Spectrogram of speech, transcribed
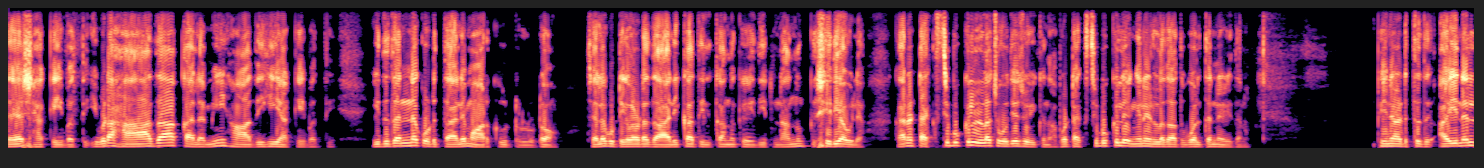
ഡാഷ് ഹക്കീബത്തി ഇവിടെ ഹാദ കലമി ഹാദിഹി ഹക്കീബത്തി ഇത് തന്നെ കൊടുത്താലേ മാർക്ക് കിട്ടുള്ളൂ കേട്ടോ ചില കുട്ടികളവിടെ ദാലിക്ക തിൽക്ക എന്നൊക്കെ എഴുതിയിട്ടുണ്ട്. അതൊന്നും ശരിയാവില്ല. കാരണം ടെക്സ്റ്റ് ബുക്കിലുള്ള ചോദ്യം ചോദിക്കുന്നത്. അപ്പോൾ ടെക്സ്റ്റ് ബുക്കിൽ എങ്ങനെയുള്ളത്? അതുപോലെ തന്നെ എഴുതണം. പിന്നെ അടുത്തത് ഐനൽ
